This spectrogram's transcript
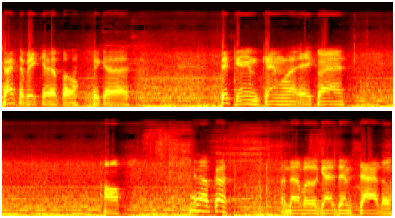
Try to be careful because this game camera a crash off. And of course, another goddamn shadow.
